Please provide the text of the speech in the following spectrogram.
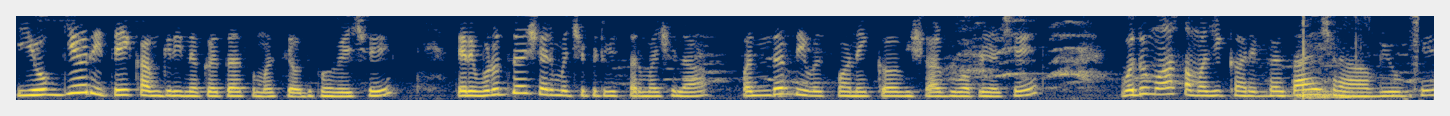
યોગ્ય રીતે કામગીરી ન કરતા સમસ્યા ઉદ્ભવે છે. ત્યારે વડોદરા શહેર મચ્છીપીટ વિસ્તારમાં છેલ્લા પંદર દિવસમાં અનેક વિશાળ ભૂવા પડ્યા છે. વધુમાં સામાજિક કાર્યકર્તાએ જણાવ્યું કે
